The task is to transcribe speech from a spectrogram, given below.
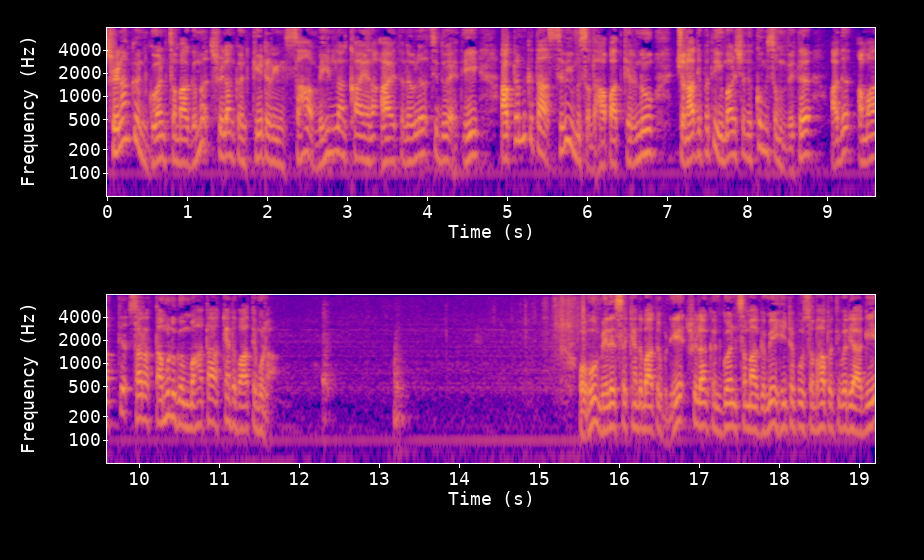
ශ්‍රී ලංකන් ගුවන් සමාගම ශ්‍රී ලංකන් කේටරින් සහ මෙහින් ලංකා යන ආයතනවල සිදුව ඇති අක්‍රමිකතා සෙවීම සඳහා පත් කෙරෙනු ජනාධිපති විමර්ශන කොමිසම වෙත අද අමාත්‍ය සරත් අමුණුගම මහතා කැඳවා තිබුණා. ඔහු මෙලෙස කැඳවා තිබුණේ ශ්‍රී ලංකන් ගුවන් සමාගමේ හිටපු සභාපතිවරයාගේ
